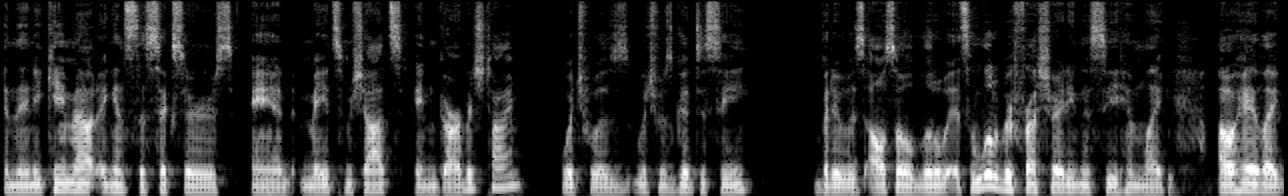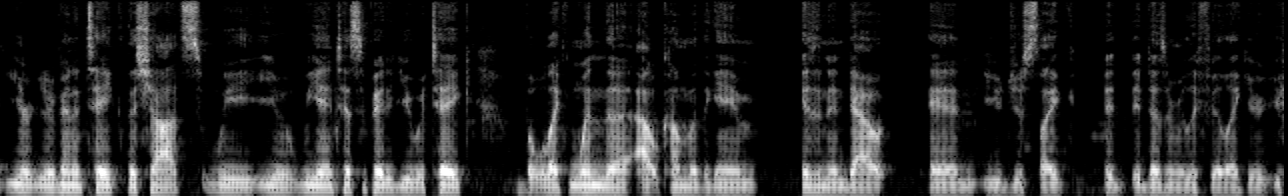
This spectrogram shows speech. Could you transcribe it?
and then he came out against the Sixers and made some shots in garbage time, which was which was good to see. But it was also a little it's a little bit frustrating to see him like, oh hey, like you're you're gonna take the shots we you we anticipated you would take, but like when the outcome of the game isn't in doubt and you just like it, it doesn't really feel like you're, you're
